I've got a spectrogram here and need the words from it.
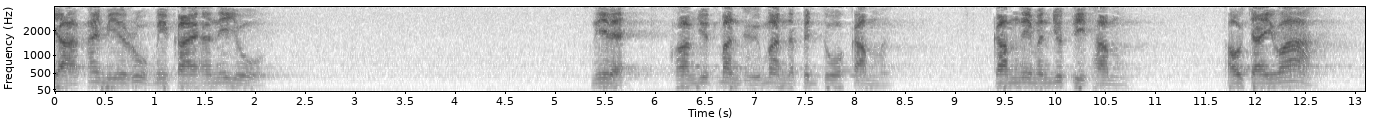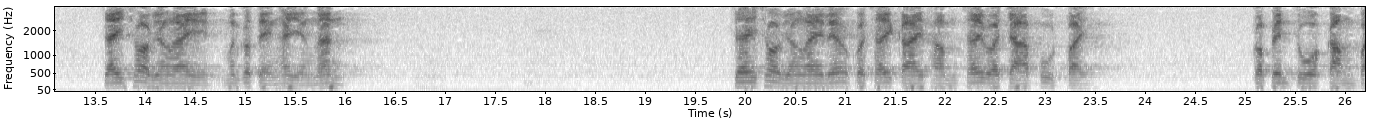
อยากให้มีรูปมีกายอันนี้อยู่ นี่แหละ ความยึดมั่นถือมั่นนะเป็นตัวกรรม กรรมนี่มันยุติธรรม เอาใจว่าใจชอบอย่างไร มันก็แต่งให้อย่างนั้น ใจชอบอย่างไรแล้วก็ใช้กายทำใช้วาจาพูดไป ก็เป็นตัวกรรมไป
